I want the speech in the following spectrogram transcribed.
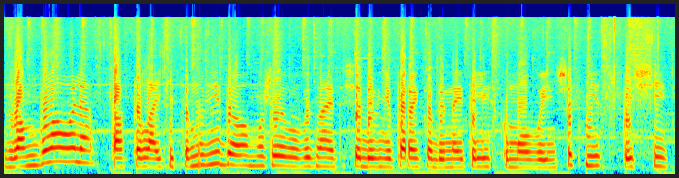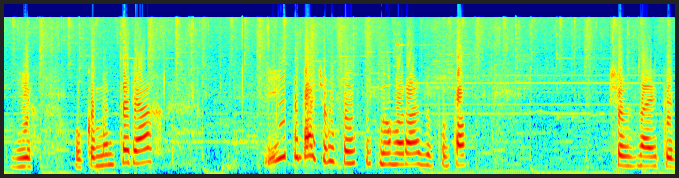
З вами була Оля. Ставте лайки цьому відео. Можливо, ви знаєте ще дивні переклади на італійську мову інших міст. Пишіть їх у коментарях. І побачимося наступного разу. Па-па! Ви знаєте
